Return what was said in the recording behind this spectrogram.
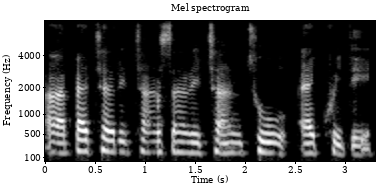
uh, better returns and return to equity.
